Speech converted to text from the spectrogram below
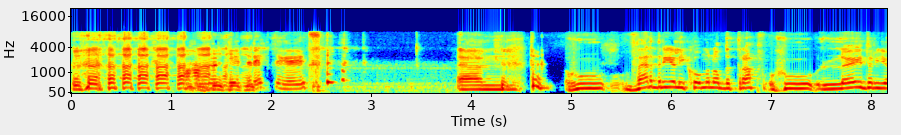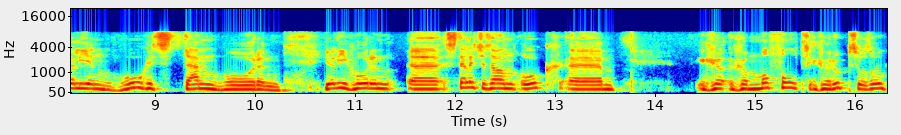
We er een keer de richting uit. Ehm, hoe verder jullie komen op de trap, hoe luider jullie een hoge stem horen. Jullie horen eh, stilletjes aan ook ehm, ge- gemoffeld geroep, zo zo.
